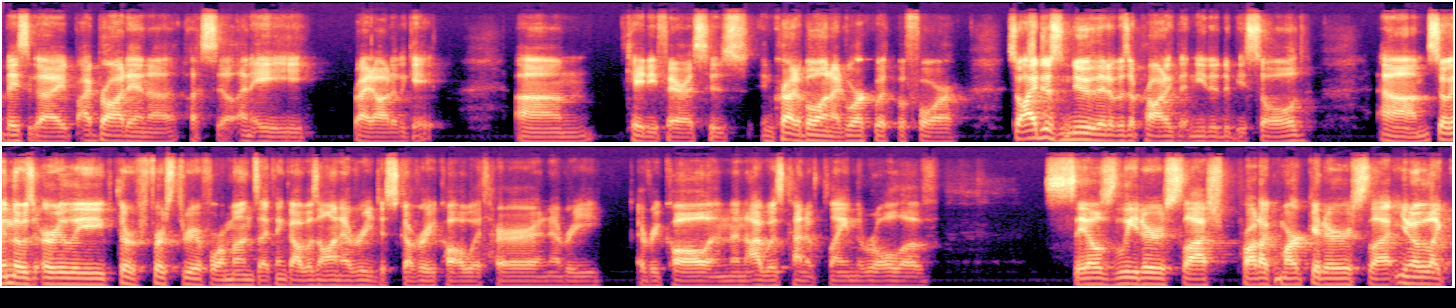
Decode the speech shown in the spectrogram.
basically I, I brought in a, a an AE right out of the gate um, Katie Ferris, who's incredible and I'd worked with before. So I just knew that it was a product that needed to be sold. Um, so in those early th- first three or four months, I think I was on every discovery call with her and every every call, and then I was kind of playing the role of sales leader slash product marketer slash you know like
